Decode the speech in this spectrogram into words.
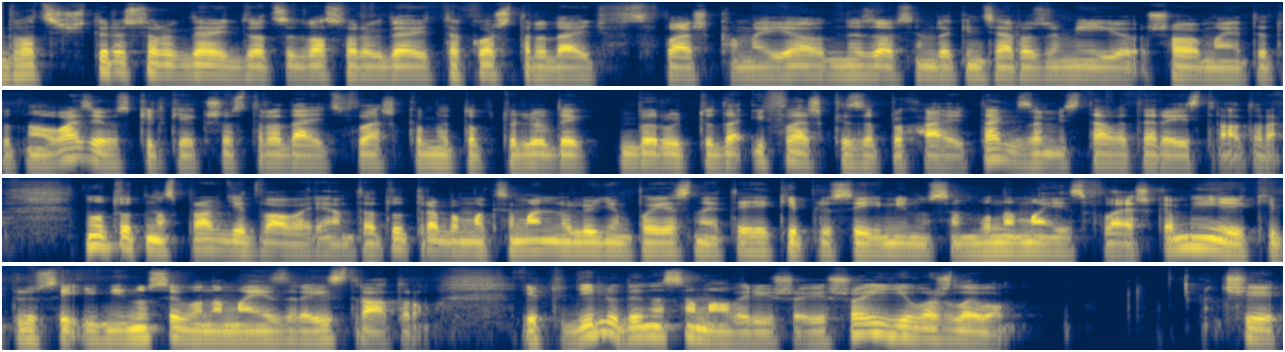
2449, 2249 також страдають з флешками. Я не зовсім до кінця розумію, що ви маєте тут на увазі, оскільки якщо страдають з флешками, тобто люди беруть туди і флешки запихають, так, замість ставити реєстратора. Ну тут насправді два варіанти. Тут треба максимально людям пояснити, які плюси і мінуси вона має з флешками, і які плюси і мінуси вона має з реєстратором. І тоді людина сама вирішує, що їй важливо. Чи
